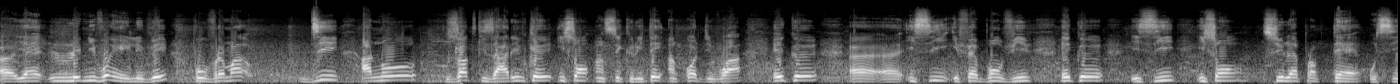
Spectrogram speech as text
euh, le niveau est élevé pour vraiment dire à nos autres qu'ils arrivent qu'ils sont en sécurité en Côte d'Ivoire et que euh, euh, ici il fait bon vivre et que ici ils sont sur leur propre terre aussi.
